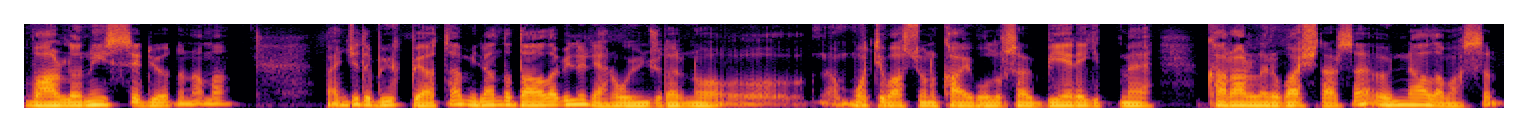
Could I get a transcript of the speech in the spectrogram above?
varlığını hissediyordun ama bence de büyük bir hata. Milan'da dağılabilir yani oyuncuların o motivasyonu kaybolursa bir yere gitme kararları başlarsa önüne alamazsın.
